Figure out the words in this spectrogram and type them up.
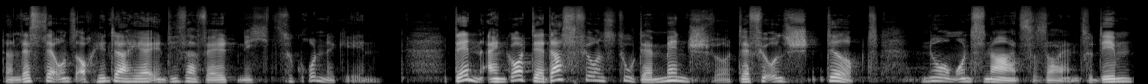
dann lässt er uns auch hinterher in dieser Welt nicht zugrunde gehen. Denn ein Gott, der das für uns tut, der Mensch wird, der für uns stirbt, nur um uns nahe zu sein, zu dem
